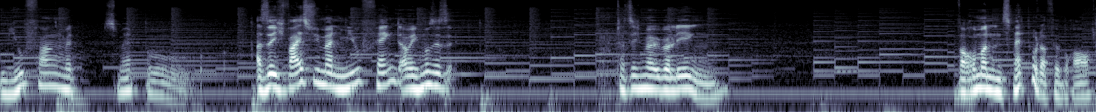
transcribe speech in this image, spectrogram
Mew fangen mit Smetbo. Also ich weiß, wie man Mew fängt, aber ich muss jetzt tatsächlich mal überlegen. Warum man einen Smetbo dafür braucht.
